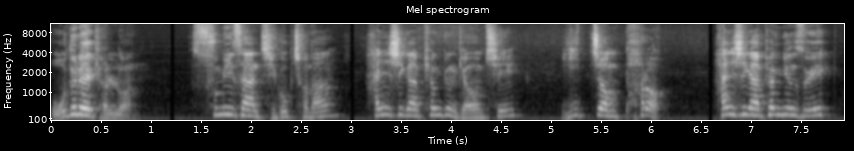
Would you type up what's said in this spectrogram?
오늘의 결론. 수미산 지국천왕 1시간 평균 경험치 2.8억. 1시간 평균 수익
